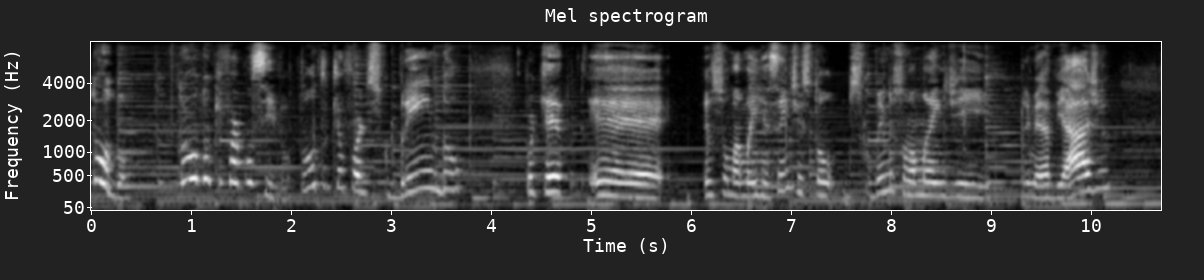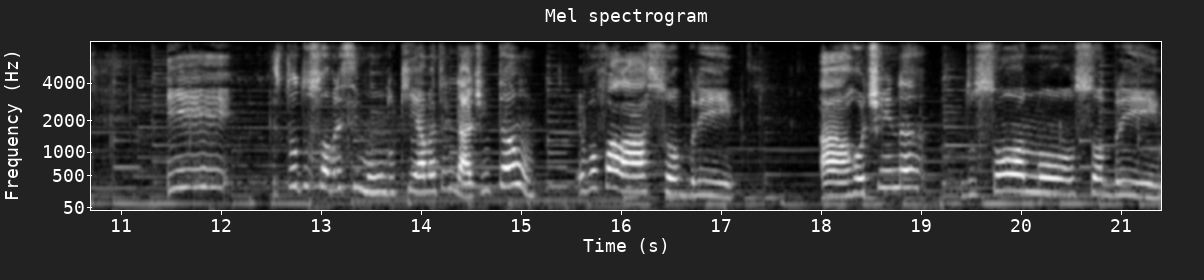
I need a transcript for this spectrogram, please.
tudo, tudo que for possível, tudo que eu for descobrindo, porque é, eu sou uma mãe recente, estou descobrindo, sou uma mãe de primeira viagem e estudo sobre esse mundo que é a maternidade. Então, eu vou falar sobre a rotina do sono, sobre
